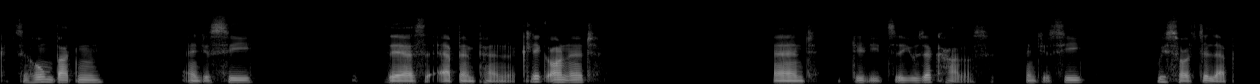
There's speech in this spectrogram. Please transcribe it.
click the home button, and you see there's the admin panel. Click on it and delete the user Carlos. And you see we solved the lab.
